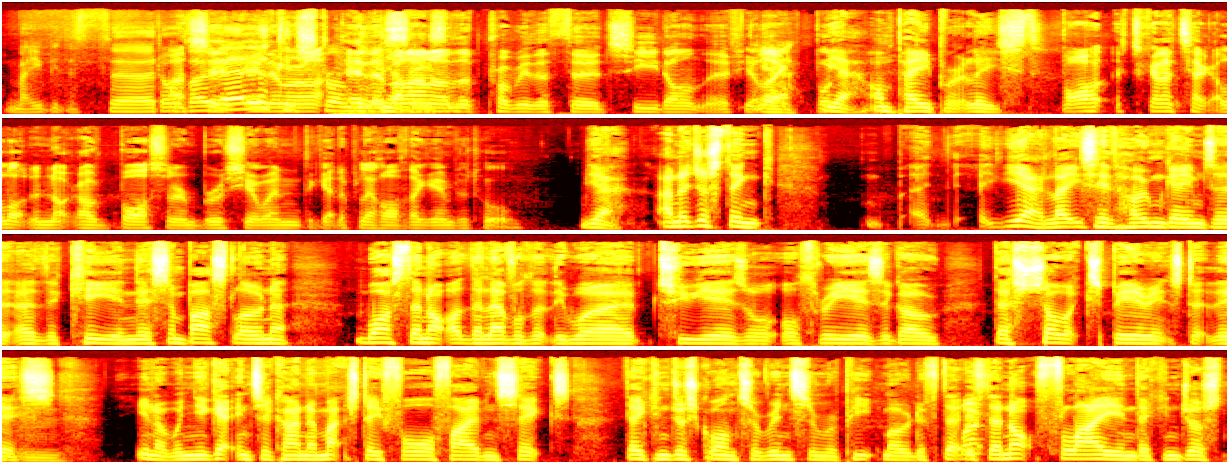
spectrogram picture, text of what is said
maybe the third, although say they're Inter looking Mil- stronger Inter this Milan are the, probably the third seed, aren't they? If you Yeah. like, but yeah, on paper at least. Bar- it's going to take a lot to knock out Barca and Borussia when they get to play half their games at home. Yeah, and I just think, yeah, like you said, home games are, are the key in this. And Barcelona, whilst they're not at the level that they were two years or, or three years ago, they're so experienced at this. Mm. You know, when you get into kind of match day four, five, and six, they can just go on to rinse and repeat mode. If they're, if they're not flying, they can just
